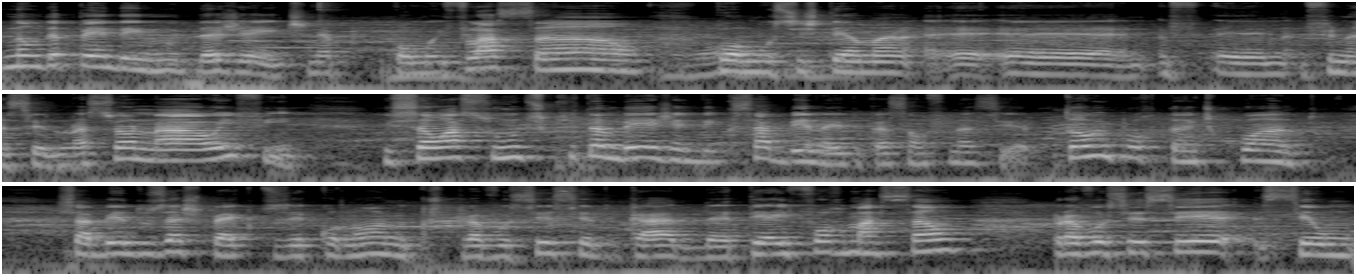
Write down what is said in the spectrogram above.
não dependem muito da gente, né? como inflação, como o sistema é, é, é, financeiro nacional, enfim. E são assuntos que também a gente tem que saber na educação financeira. Tão importante quanto saber dos aspectos econômicos para você ser educado, né? ter a informação para você ser, ser um,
